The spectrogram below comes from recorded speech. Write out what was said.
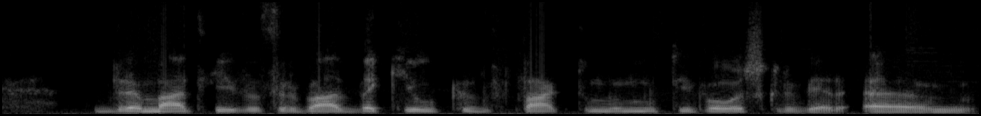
dramático e exacerbado daquilo que de facto me motivou a escrever. Um,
